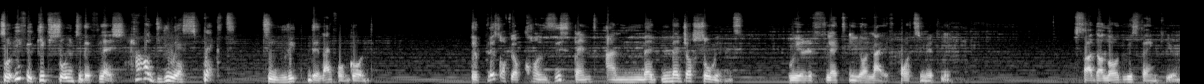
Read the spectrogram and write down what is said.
So if you keep sowing to the flesh, how do you expect to reap the life of God? The place of your consistent and major sowings will reflect in your life ultimately. Father Lord, we thank you.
